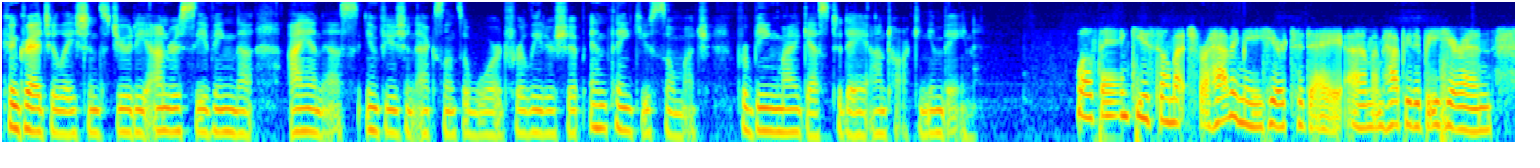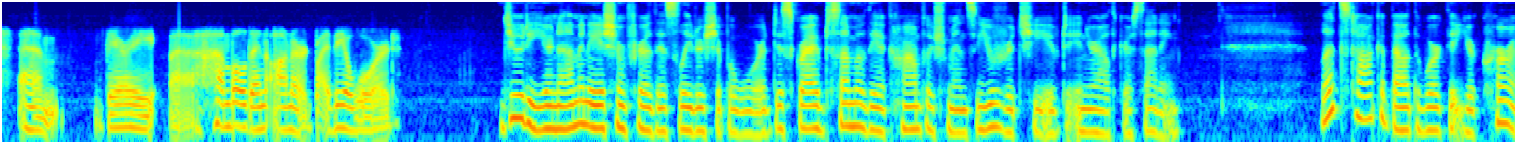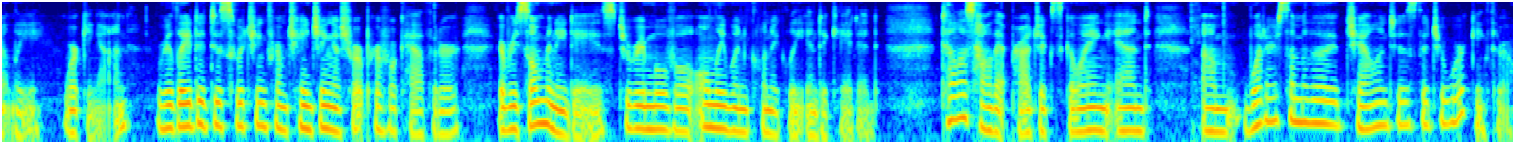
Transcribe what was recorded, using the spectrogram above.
Congratulations, Judy, on receiving the INS Infusion Excellence Award for Leadership, and thank you so much for being my guest today on Talking in Vain. Well, thank you so much for having me here today. Um, I'm happy to be here and um, very uh, humbled and honored by the award. Judy, your nomination for this leadership award described some of the accomplishments you've achieved in your healthcare setting. Let's talk about the work that you're currently working on related to switching from changing a short peripheral catheter every so many days to removal only when clinically indicated. Tell us how that project's going and um, what are some of the challenges that you're working through?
